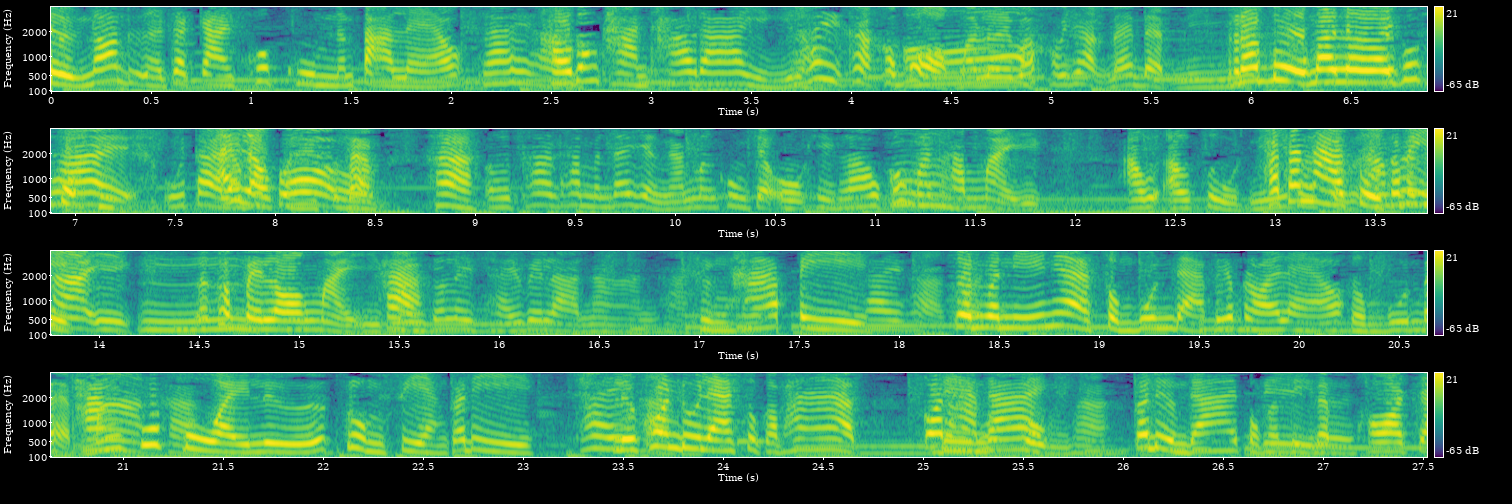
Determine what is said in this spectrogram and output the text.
หนึ่งนอกเหนือจากการควบคุมน้ำตาลแล้ว ใช่ค่ะ เขาต้องทานข้าวได้อย่างนี้เหรอ ใช่ค่ะเขาบอกอ๋อมาเลยว่าเขาอยากได้แบบนี้ ระบุมาเลยผู้ป่วยใช่อุ้ยตายไอ้เราก็ผู้ป่วยไฮโซแบบ ค่ะ เออถ้าถ้ามันได้อย่างนั้นมันคงจะโอเคเราก็มาอืมทำใหม่อีกเอาเอาสูตรนี้พัฒนาสูตรเข้าไปอีกพัฒนาอีก อืมแล้วก็ไปลองใหม่อีกค่ะ มันก็เลยใช้เวลานานค่ะ ถึง 5 ปี ใช่ค่ะ จนวันนี้เนี่ยสมบูรณ์แบบเรียบร้อยแล้ว สมบูรณ์แบบทั้งมากผู้ค่ะ ป่วยหรือกลุ่มเสี่ยงก็ดี ใช่หรือคนะดูแลสุขภาพก็ทานได้ ดีทุกกลุ่มค่ะ ก็ดื่มได้ปกติดีเลแบบย พอใจ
